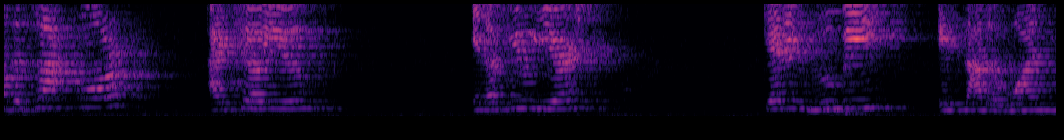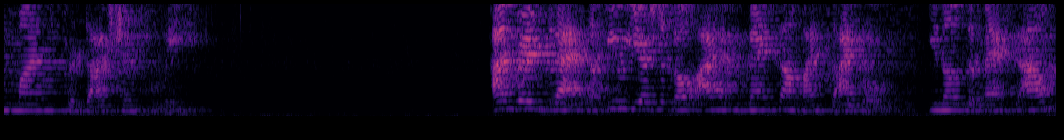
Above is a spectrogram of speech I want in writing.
of the platform? I tell you, in a few years, getting Ruby is not a one month production for me. I'm very blessed. A few years ago, I have maxed out my cycles. You know the max out?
